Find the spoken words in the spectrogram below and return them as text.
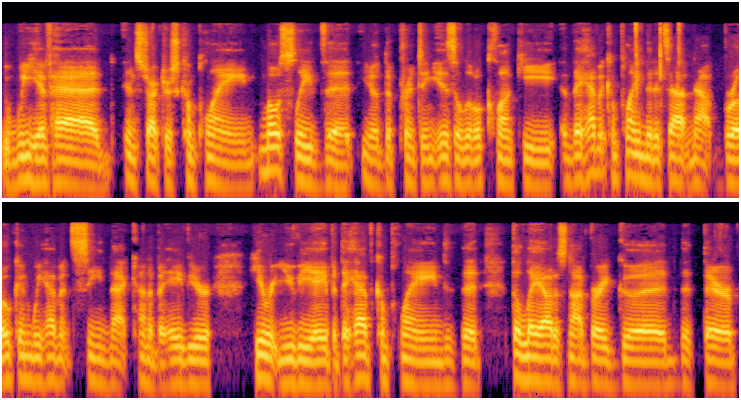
we have had instructors complain mostly that you know the printing is a little clunky. They haven't complained that it's out and out broken. We haven't seen that kind of behavior here at UVA, but they have complained that the layout is not very good, that there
